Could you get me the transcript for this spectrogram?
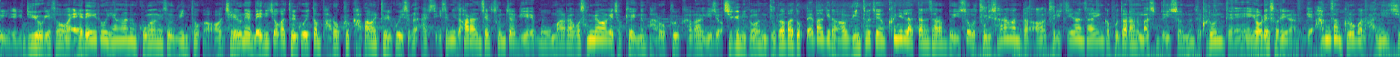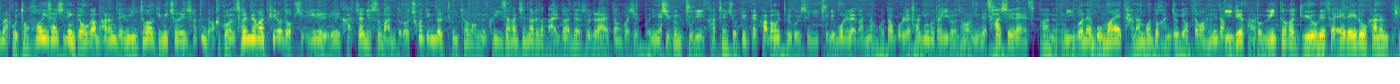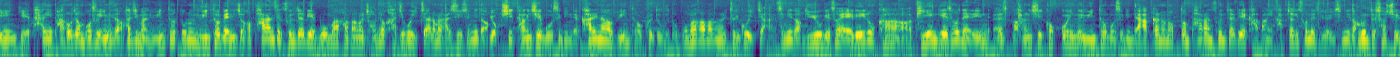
일 뉴욕에서 LA로 향하는 공항에서 윈터가 재현의 매니저가 들고 있던 바로 그 가방을 들고 있음을 알 수 있습니다. 파란색 손잡이에 모마라고 선명하게 적혀 있는 바로 그 가방이죠. 지금 이건 누가 봐도 빼박이라 윈터 재현 큰일 났다는 사람도 있었고 둘이 사랑한다, 둘이 찐한 사이인가 보다라는 말씀도 있었는데 그런데 열애설이라는 게 항상 그런 건 아니지만 보통 허위 사실인 경우가 많은데 윈터와 김희철이 사귄다? 그건 설명할 필요도 없이 1일 1 가짜 뉴스 만들어 초딩들 등쳐먹는 그 이상한 채널에서 말도 안 되는 소리를 했던 것일 뿐이면 지금 둘이 같은 쇼핑백 가방을 들고 있으니 둘이 몰래 만난 거다, 몰래 사귄 거다 이런 상황인데 사실 에스파는 이번에 모마에 단 한 번도 간 적이 없다고 합니다. 이게 바로 윈터가 뉴욕에서 LA로 가는 비행기에 타기 바로 전 모습입니다. 하지만 윈터 또는 윈터 매니저가 파란색 손잡이에 모마 가방을 전혀 가지고 있지 않음을 알 수 있습니다. 역시 당시의 모습인데 카리나와 윈터 그 누구도 모마 가방을 들고 있지 않습니다. 뉴욕에서 LA로 가 비행기에서 내린 에스파 당시 걷고 있는 윈터 모습인데 아까는 없던 파란 손잡이의 가방이 갑자기 손에 들려 있습니다. 그런데 사실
